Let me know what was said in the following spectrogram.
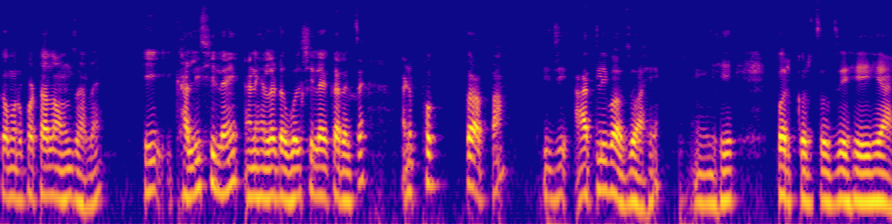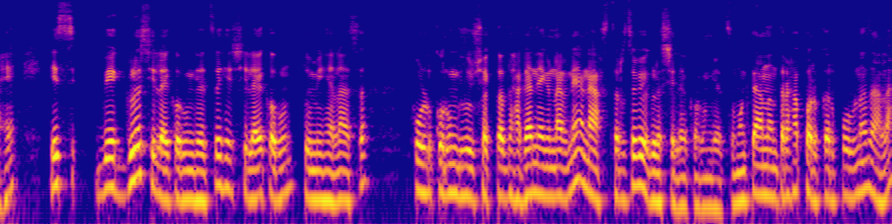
कमरपट्टा लावून झाला आहे हे खाली शिलाई आणि ह्याला डबल शिलाई करायचं आहे आणि फक्त आता ही जी आतली बाजू आहे हे परकरचं जे हे हे आहे हे सि वेगळं शिलाई करून घ्यायचं. हे शिलाई करून तुम्ही ह्याला असं फोल्ड करून घेऊ शकता. धागा निघणार नाही आणि अस्तरचं वेगळं शिलाई करून घ्यायचं. मग त्यानंतर हा परकर पूर्ण झाला.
